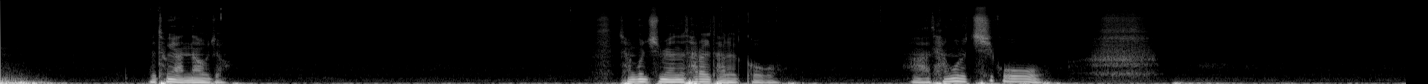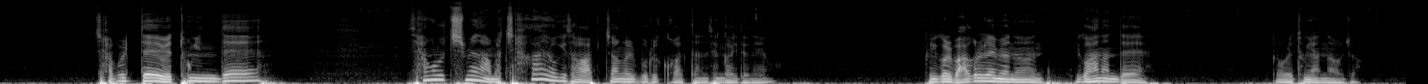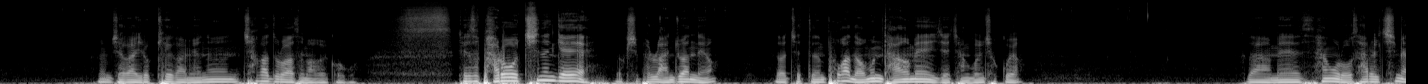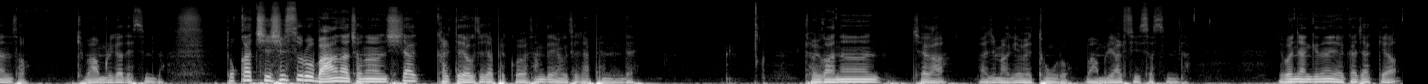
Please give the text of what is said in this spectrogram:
외통이 안 나오죠. 장군 치면은 살을 다를 거고. 아, 상으로 치고 잡을 때 외통인데 상으로 치면 아마 차가 여기서 앞장을 부를 것 같다는 생각이 드네요. 그 이걸 막으려면은 이거 하나인데 그럼 외통이 안 나오죠. 그럼 제가 이렇게 가면은 차가 들어와서 막을 거고. 그래서 바로 치는 게 역시 별로 안 좋았네요. 어쨌든 포가 넘은 다음에 이제 장군을 쳤고요. 그 다음에 상으로 살을 치면서 이렇게 마무리가 됐습니다. 똑같이 실수로 마하나 저는 시작할 때 여기서 잡혔고요. 상대는 여기서 잡혔는데 결과는 제가 마지막에 외통으로 마무리할 수 있었습니다. 이번 양기는 여기까지 할게요.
